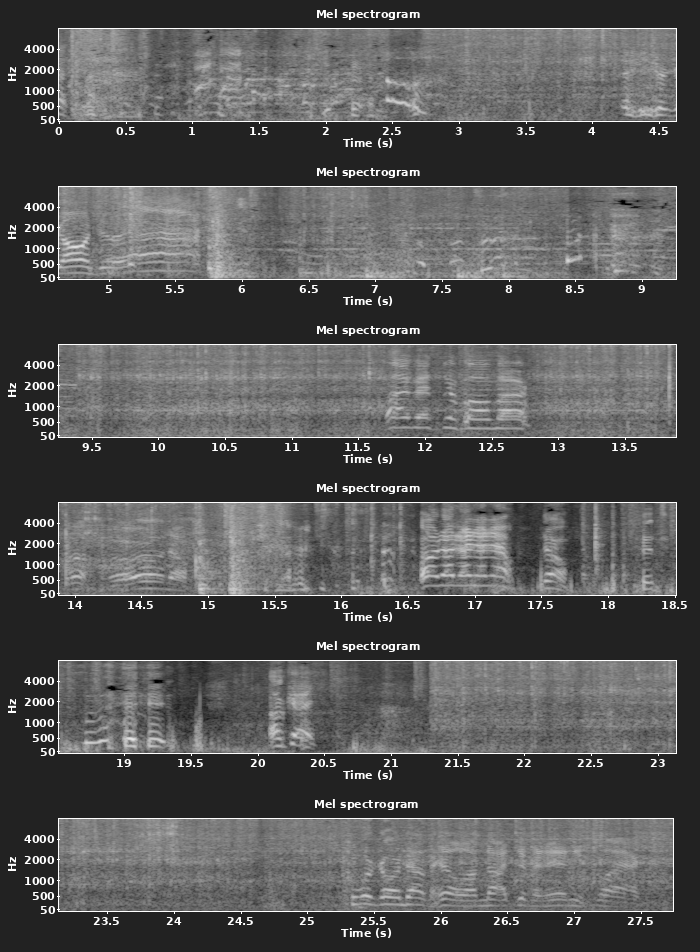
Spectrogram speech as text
You're going to it. Hi, Mr. Palmer! Oh, oh no. oh, no, no, no, no! No. okay. We're going down the hill. I'm not giving any slack.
